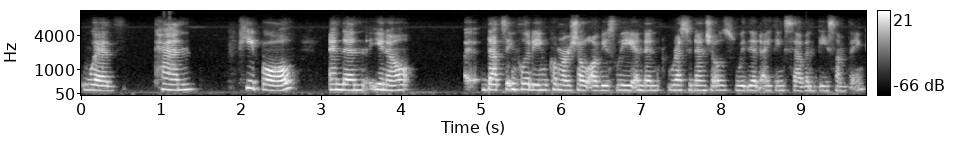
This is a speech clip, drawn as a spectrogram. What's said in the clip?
with 10 people. And then, you know, that's including commercial, obviously. And then residentials, we did, I think, 70 something.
